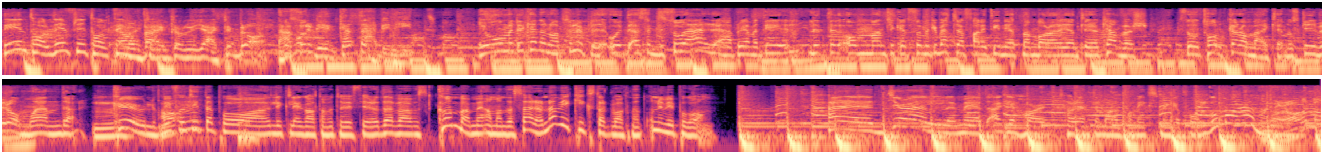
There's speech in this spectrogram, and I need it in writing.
det är en, tol- det är en fri tolkning. Ja, verkligen. Den är jäkligt bra. Det här borde bli, kan det här bli en hit? Jo, men det kan det nog absolut bli. Och, alltså, det- så är det här programmet. Det är lite, om man tycker att Så mycket bättre har fallit in i att man bara egentligen gör covers så tolkar de verkligen och skriver om och ändrar. Kul! Vi får titta på Lyckliga gatan på TV4. Där var Kumba med Amanda Serra. Nu har vi kickstart-vaknat och nu är vi på gång. Här är Jireel med Ugly Heart. Hör äntligen morgon på Mix Megapol. God morgon! God morgon.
